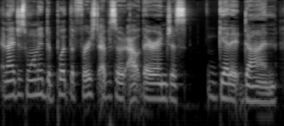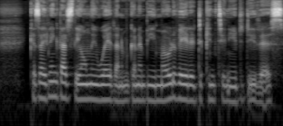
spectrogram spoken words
And I just wanted to put the first episode out there and just get it done because I think that's the only way that I'm going to be motivated to continue to do this.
